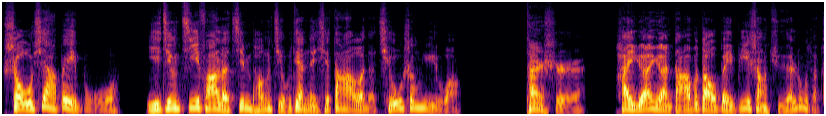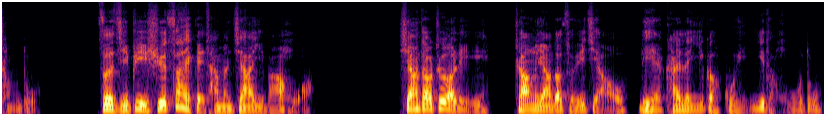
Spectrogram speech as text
手下被捕已经激发了金鹏酒店那些大鳄的求生欲望，但是还远远达不到被逼上绝路的程度。自己必须再给他们加一把火。想到这里，张扬的嘴角裂开了一个诡异的弧度。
